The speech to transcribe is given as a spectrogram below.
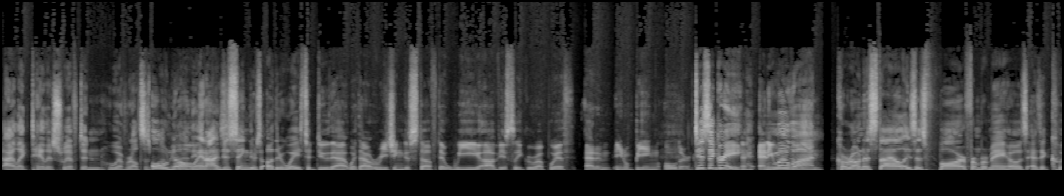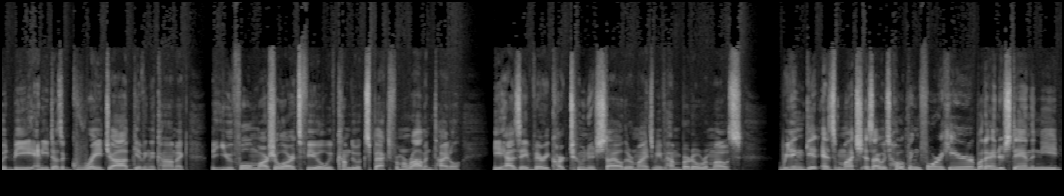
I like Taylor Swift and whoever else is. Oh no, and I'm just saying there's other ways to do that without reaching to stuff that we obviously grew up with at an you know being older. disagree. Anyway. move on. Corona's style is as far from Bermejo's as it could be, and he does a great job giving the comic the youthful martial arts feel we've come to expect from a Robin title. He has a very cartoonish style that reminds me of Humberto Ramos. We didn't get as much as I was hoping for here, but I understand the need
